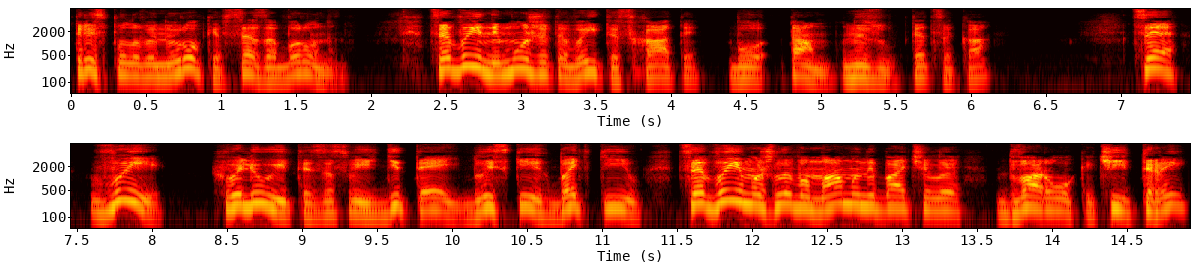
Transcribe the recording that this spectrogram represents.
Три з половиною роки все заборонено. Це ви не можете вийти з хати, бо там внизу ТЦК. Це ви хвилюєтесь за своїх дітей, близьких, батьків. Це ви, можливо, маму не бачили два роки чи й три.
